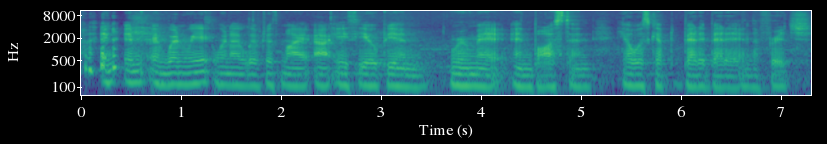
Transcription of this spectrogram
and, and, and when, we, when I lived with my uh, Ethiopian roommate in Boston, he always kept bere bere in the fridge.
